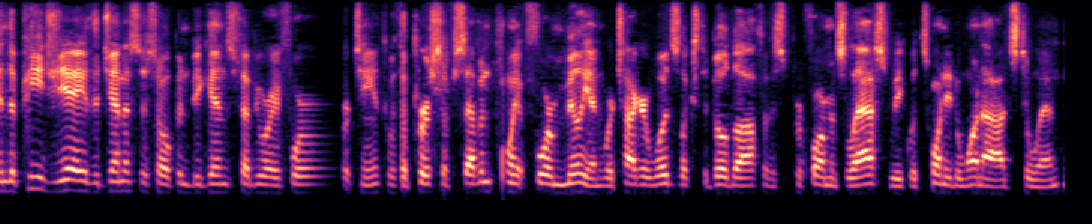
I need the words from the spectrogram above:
in the PGA, the Genesis Open begins February 14th with a purse of 7.4 million, where Tiger Woods looks to build off of his performance last week with 20 to one odds to win.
